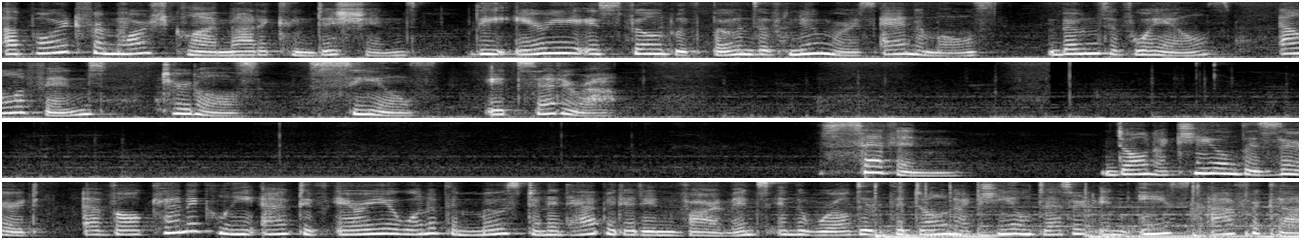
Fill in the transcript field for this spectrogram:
Apart from harsh climatic conditions, the area is filled with bones of numerous animals, bones of whales, elephants, turtles, seals, etc. Seven. Keel Desert, a volcanically active area one of the most uninhabited environments in the world is the Danakil Desert in East Africa.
